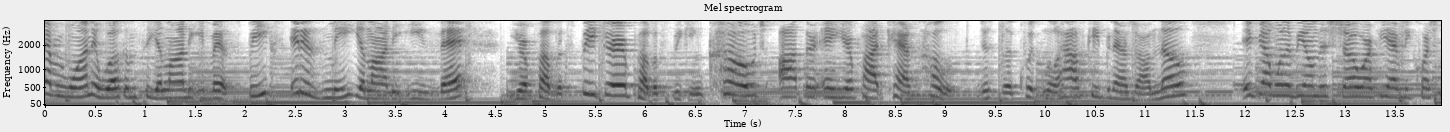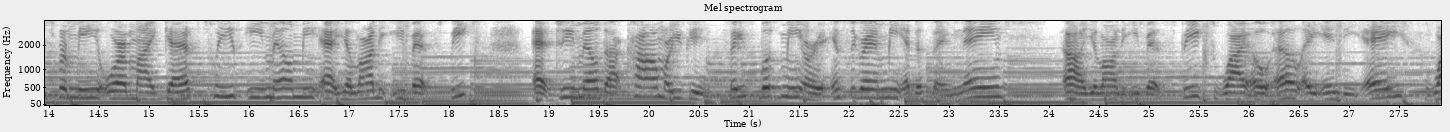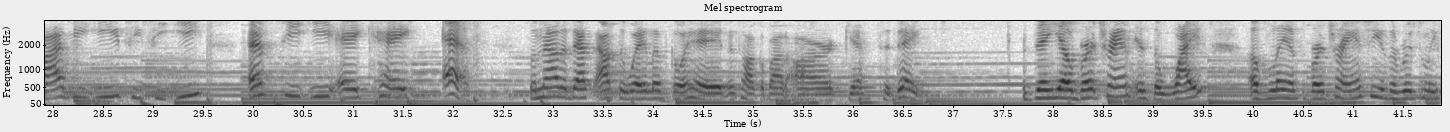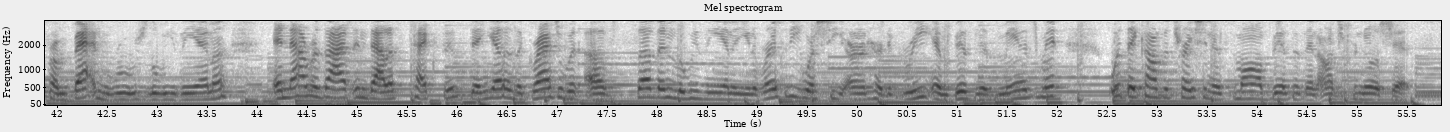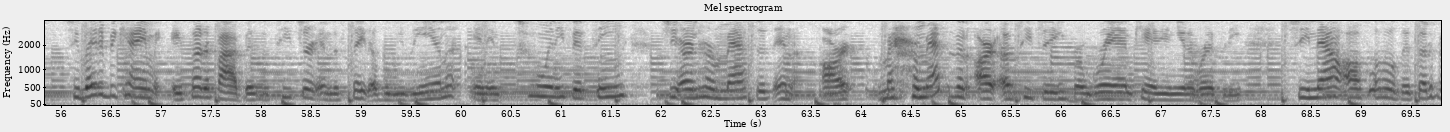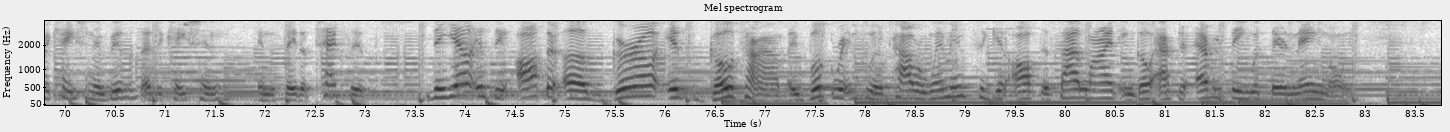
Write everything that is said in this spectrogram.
everyone, and welcome to Yolanda Yvette Speaks. It is me, Yolanda Yvette, your public speaker, public speaking coach, author, and your podcast host. Just a quick little housekeeping, as y'all know. If y'all want to be on this show, or if you have any questions for me or my guests, please email me at Yolanda Yvette Speaks at gmail.com, or you can Facebook me or Instagram me at the same name. Uh, Yolanda Yvette Speaks, Y O L A N D A Y V E T T E S P E A K S. So now that that's out the way, let's go ahead and talk about our guest today. Danielle Bertrand is the wife of Lance Bertrand. She is originally from Baton Rouge, Louisiana, and now resides in Dallas, Texas. Danielle is a graduate of Southern Louisiana University, where she earned her degree in business management with a concentration in small business and entrepreneurship. She later became a certified business teacher in the state of Louisiana, and in 2015, she earned her master's in art, her master's in art of teaching from Grand Canyon University. She now also holds a certification in business education in the state of Texas. Danielle is the author of Girl, It's Go Time, a book written to empower women to get off the sideline and go after everything with their name on it.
